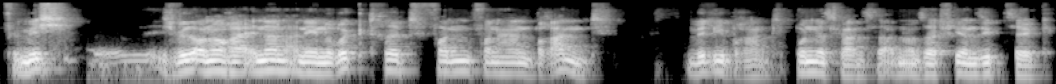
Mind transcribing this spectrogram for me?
für mich, ich will auch noch erinnern an den Rücktritt von, von Herrn Brandt, Willy Brandt, Bundeskanzler 1974.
